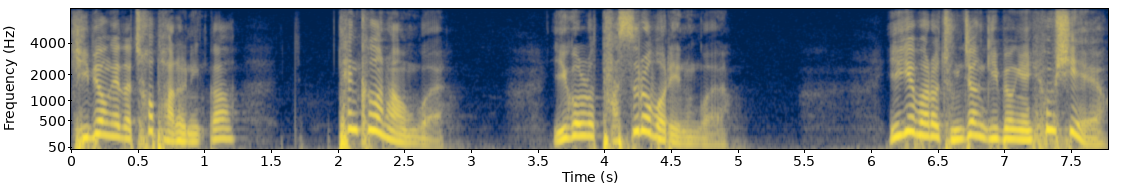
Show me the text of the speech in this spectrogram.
기병에다 쳐바르니까 탱크가 나온 거예요. 이걸로 다 쓸어버리는 거예요. 이게 바로 중장 기병의 효시예요.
